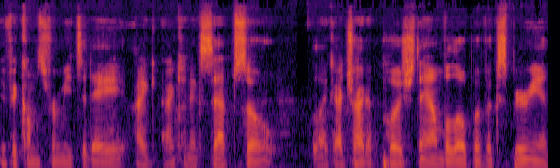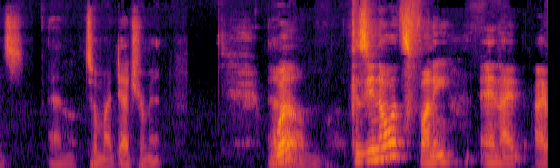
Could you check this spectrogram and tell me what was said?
if it comes for me today i, I can accept so like i try to push the envelope of experience and to my detriment Well- Um, Because you know what's funny, and I I,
